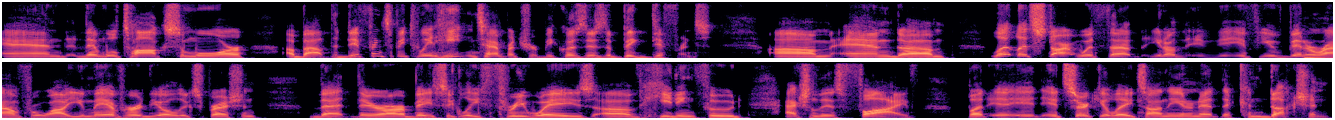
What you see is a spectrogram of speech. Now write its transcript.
And then we'll talk some more about the difference between heat and temperature because there's a big difference. Um, and um, let, let's start with, uh, you know, if- you've been around for a while, you may have heard the old expression that there are basically three ways of heating food. Actually, there's five, but it, it, it circulates on the internet that conduction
